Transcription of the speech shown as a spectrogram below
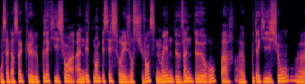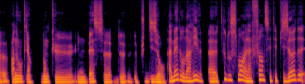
on s'aperçoit que le coût d'acquisition a, nettement baissé sur les jours suivants. C'est une moyenne de 22 euros par euh, coût d'acquisition euh, par nouveau client. Donc euh, une baisse de, de plus de 10 euros. Ahmed, on arrive tout doucement à la fin de cet épisode.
